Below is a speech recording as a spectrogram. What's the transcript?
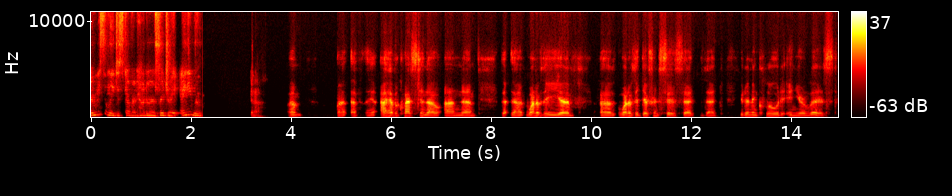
I recently discovered how to refrigerate any room. Yeah. Um, uh, I have a question though on um, the, uh, one of the uh, uh, one of the differences that that you didn't include in your list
